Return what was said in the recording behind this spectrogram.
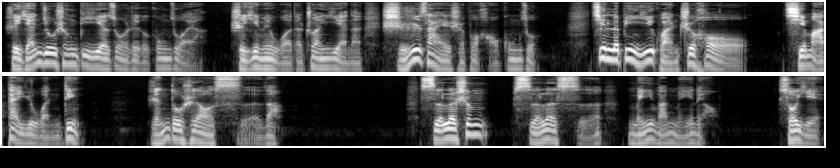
是研究生毕业做这个工作呀，是因为我的专业呢实在是不好工作。进了殡仪馆之后，起码待遇稳定，人都是要死的，死了生。死了死没完没了，所以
